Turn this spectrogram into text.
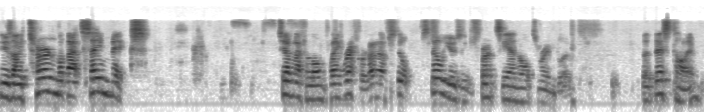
is I turn that same mix. See, I'm like a long playing record, and I'm still still using burnt sienna ultramarine blue, but this time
